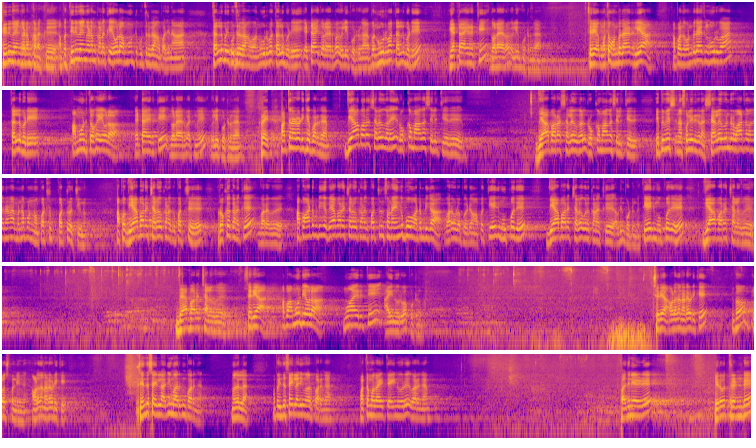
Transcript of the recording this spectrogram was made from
திருவேங்கடம் கணக்கு. அப்போ திருவேங்கடம் கணக்கு எவ்வளோ அமௌண்ட் கொடுத்துருக்காங்க பார்த்தீங்கன்னா தள்ளுபடி கொடுத்துருக்காங்க நூறுரூவா தள்ளுபடி எட்டாயிரத்தி தொள்ளாயிரரூபா வெளியே போட்டுருங்க அப்போ நூறுரூவா தள்ளுபடி எட்டாயிரத்தி தொள்ளாயிரரூபா வெளியே போட்டுருங்க சரியா? மொத்தம் ஒன்பதாயிரம் இல்லையா? அப்போ அந்த ஒன்பதாயிரத்தில் நூறுரூவா தள்ளுபடி அமௌண்ட் தொகை எவ்வளோ? எட்டாயிரத்தி தொள்ளாயிரரூபா எடுத்து வெளியே போட்டுருங்க. ரைட் அடுத்த நடவடிக்கை பாருங்கள் வியாபார செலவுகளை ரொக்கமாக செலுத்தியது. வியாபார செலவுகள் ரொக்கமாக செலுத்தியது. எப்பயுமே நான் சொல்லியிருக்கிறேன் செலவுன்ற வார்த்தை வந்துன்னா நம்ம என்ன பண்ணணும்? பற்று பற்று வச்சுக்கணும். அப்போ வியாபார செலவு கணக்கு பற்று ரொக்க கணக்கு வரவு. அப்போ ஆட்டோமேட்டிக்காக வியாபார செலவு கணக்கு பற்றுன்னு சொன்னால் எங்கே போகும்? ஆட்டோமேட்டிக்காக வரவில் போயிடும். அப்போ தேதி முப்பது வியாபார செலவுகள் கணக்கு அப்படின்னு போட்டுங்க. தேதி முப்பது வியாபார செலவு. வியாபார செலவு. சரியா? அப்போ அமௌண்ட் எவ்வளோ? மூவாயிரத்தி ஐநூறுரூவா போட்டுருங்க. சரியா? அவ்வளோதான் நடவடிக்கை. இப்போது க்ளோஸ் பண்ணிங்க அவ்வளோதான் நடவடிக்கை. எந்த சைடில் அதிகமாக இருக்குன்னு பாருங்கள் முதல்ல. அப்போ இந்த சைடில் அதிகமாக இருப்பாருங்க பாருங்க. பத்தொம்போதாயிரத்தி ஐநூறு பாருங்க பதினேழு இருபத்தி ரெண்டு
